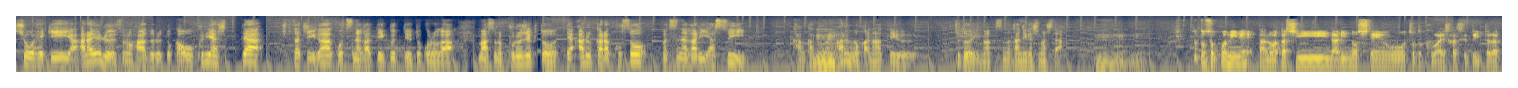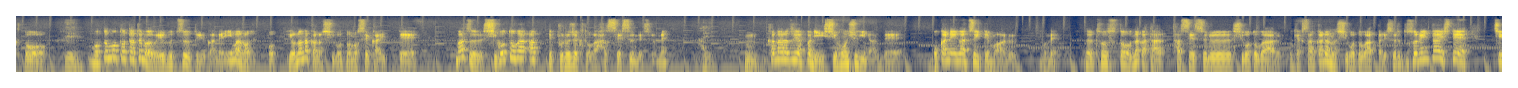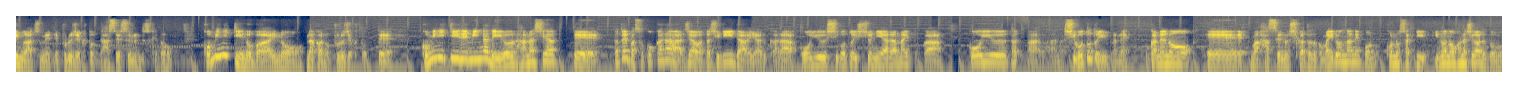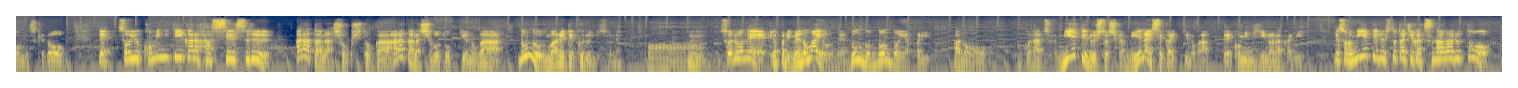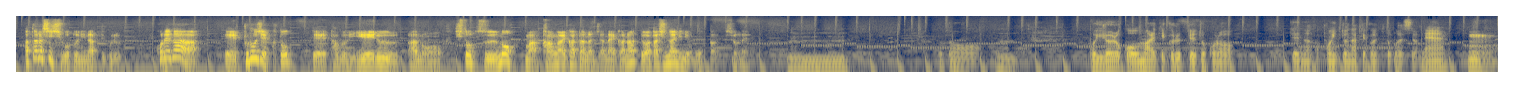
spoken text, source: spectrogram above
障壁やあらゆるそのハードルとかをクリアした人たちがこうつながっていくっていうところが、まあ、そのプロジェクトであるからこそ、まあ、つながりやすい感覚があるのかなっていう、ちょっと今、そんな感じがしました。ううんんちょっとそこにね、あの私なりの視点をちょっと加えさせていただくと、もともと例えば Web2 というかね、今のお世の中の仕事の世界って、まず仕事があってプロジェクトが発生するんですよね。はい。うん、必ずやっぱり資本主義なんで、お金がついて回るので、そうすると、なんか達成する仕事がある、お客さんからの仕事があったりすると、それに対してチームを集めてプロジェクトって発生するんですけど、コミュニティの場合の中のプロジェクトって、コミュニティでみんなでいろいろ話し合って、例えばそこから、じゃあ私リーダーやるから、こういう仕事一緒にやらないとか、こういうたああの仕事というかね、お金の、えーまあ、発生の仕方とか、まあ、いろんなねこの、この先、いろんなお話があると思うんですけど、で、そういうコミュニティから発生する新たな職種とか、新たな仕事っていうのが、どんどん生まれてくるんですよね。うん、それをね、やっぱり目の前をね、どんどんどんどんやっぱり、あの、ですか、見えてる人しか見えない世界っていうのがあって、コミュニティの中に。で、その見えてる人たちがつながると、新しい仕事になってくる。これが、えープロジェクトって多分言える、あの、一つの、まあ、考え方なんじゃないかなって私なりに思ったんですよね。うーんなるほど。うん。こういろいろこう生まれてくるっていうところでなんかポイントになってくるってところですよね。うん。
